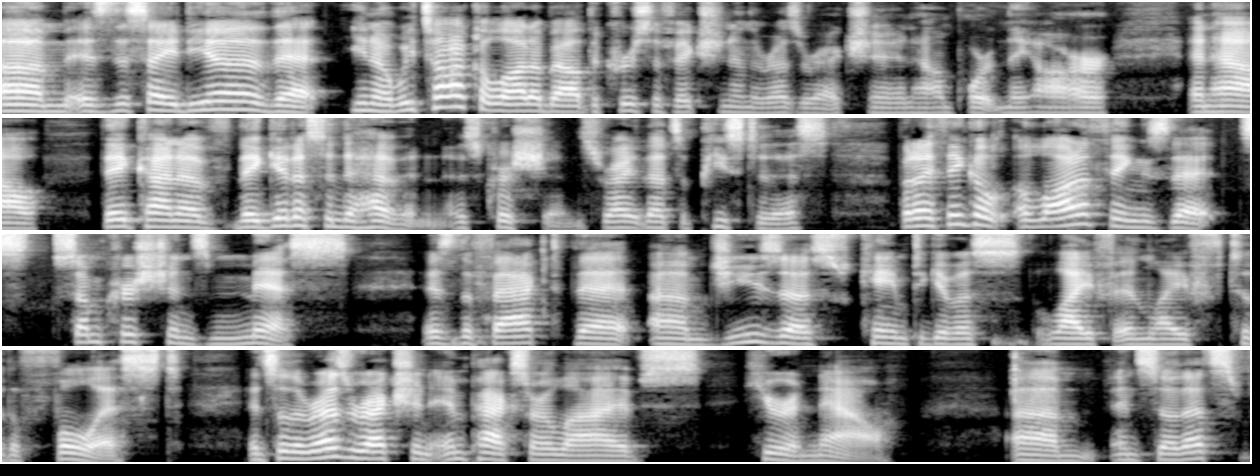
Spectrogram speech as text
um, is this idea that you know we talk a lot about the crucifixion and the resurrection, how important they are, and how they kind of they get us into heaven as Christians, right? That's a piece to this. But I think a, a lot of things that s- some Christians miss is the fact that um, Jesus came to give us life and life to the fullest. And so the resurrection impacts our lives here and now. Um, and so that's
